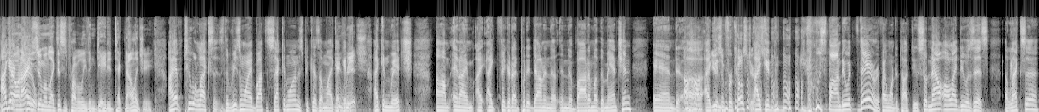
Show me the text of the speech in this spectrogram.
I You got know, and I two. assume I'm like, this is probably even dated technology. I have two Alexas. The reason why I bought the second one is because I'm like I can rich? I can rich, um, and I'm I, I figured I'd put it down in the in the bottom of the mansion, and uh, Uh-huh. I Use can them for coasters. I could respond to it there if I wanted to talk to you. So now all I do is this: Alexa,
